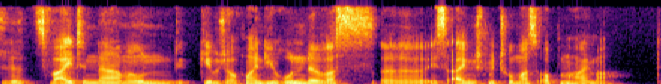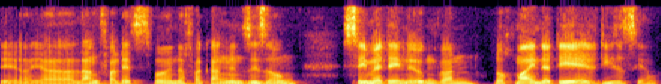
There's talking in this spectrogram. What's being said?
der zweite Name, und gebe ich auch mal in die Runde, was äh, ist eigentlich mit Thomas Oppenheimer, der ja lang verletzt war in der vergangenen Saison. Sehen wir den irgendwann nochmal in der DL dieses Jahr?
